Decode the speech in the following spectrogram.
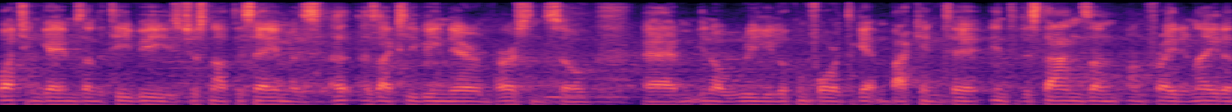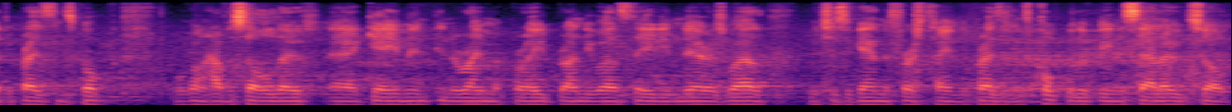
watching games on the TV is just not the same as as actually being there in person. So, um, you know, really looking forward to getting back into into the stands on, on Friday night at the President's Cup. We're going to have a sold out uh, game in, in the Ryan McBride Brandywell Stadium there as well, which is again the first time the President's Cup will have been a sellout. So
